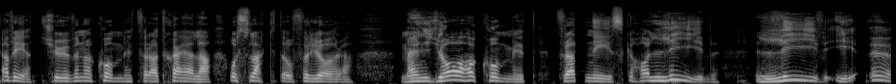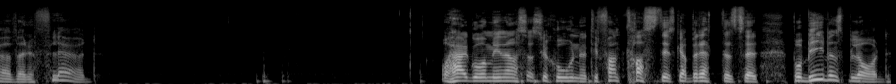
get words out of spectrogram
Jag vet, tjuven har kommit för att stjäla och slakta och förgöra. Men jag har kommit för att ni ska ha liv, liv i överflöd. Och här går mina associationer till fantastiska berättelser på Bibelns blad.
